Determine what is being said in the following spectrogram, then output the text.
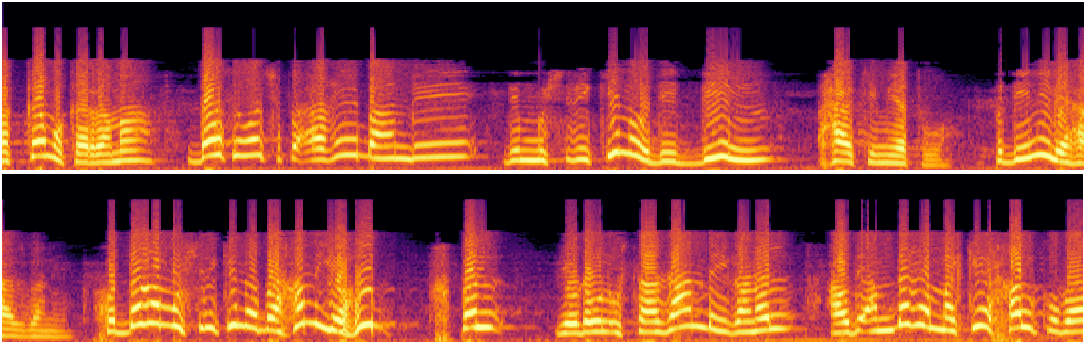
مکه مکرمه داسې و چې په هغې باندې د مشرکینو د دین حاکمیت و په دینی لحاظ باندې خو دغه مشرکینو به هم یهود خپل یو ډول استادان به غنل او د امدغه مکه خلکو به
